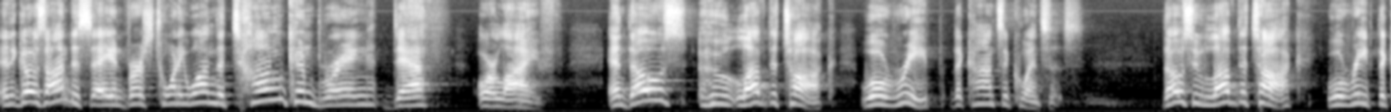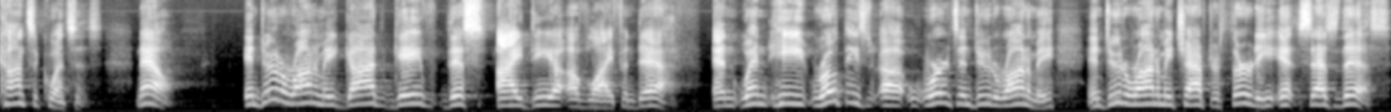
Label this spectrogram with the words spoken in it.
and it goes on to say in verse 21 the tongue can bring death or life. And those who love to talk will reap the consequences. Those who love to talk will reap the consequences. Now, in Deuteronomy, God gave this idea of life and death. And when he wrote these uh, words in Deuteronomy, in Deuteronomy chapter 30, it says this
